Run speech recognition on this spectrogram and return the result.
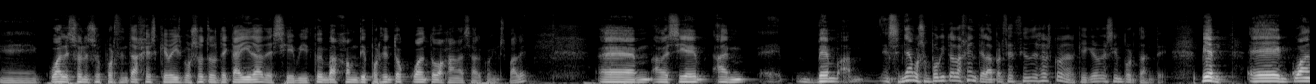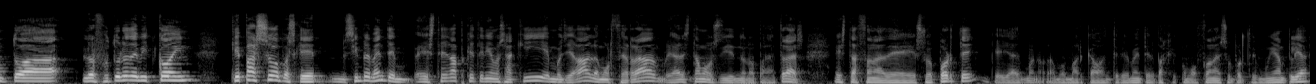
eh, cuáles son esos porcentajes que veis vosotros de caída de si Bitcoin baja un 10%, cuánto bajan las altcoins, ¿vale? Em, a ver si em, em, enseñamos un poquito a la gente la percepción de esas cosas, que creo que es importante. Bien, en cuanto a los futuros de Bitcoin, ¿qué pasó? Pues que simplemente este gap que teníamos aquí, hemos llegado, lo hemos cerrado, ahora estamos yéndonos para atrás. Esta zona de soporte, que ya, bueno, la hemos marcado anteriormente, el baje como zona de soporte es muy amplia,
